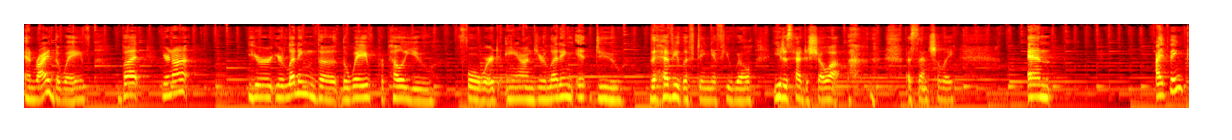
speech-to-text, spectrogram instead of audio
and ride the wave. But you're not you're you're letting the the wave propel you forward and you're letting it do the heavy lifting, if you will. You just had to show up, essentially. And I think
